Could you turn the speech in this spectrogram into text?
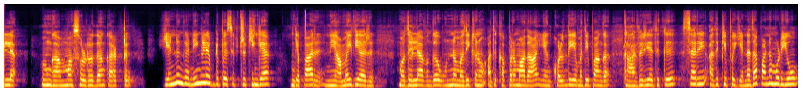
இல்லை உங்கள் அம்மா சொல்கிறது தான் கரெக்டு என்னங்க நீங்களே இப்படி பேசிக்கிட்டு இருக்கீங்க? இங்கே பாரு நீ அமைதியாரு. முதல்ல அவங்க உன்னை மதிக்கணும். அதுக்கப்புறமா தான் என் குழந்தைய மதிப்பாங்க. காவேரி அதுக்கு சரி அதுக்கு இப்போ என்னதான் பண்ண முடியும்?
